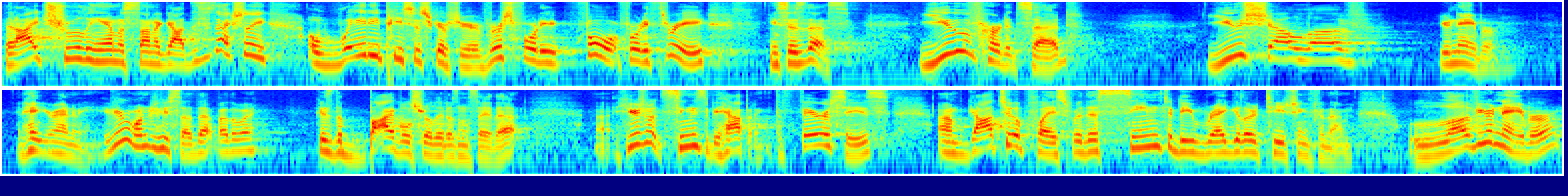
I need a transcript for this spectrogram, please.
that I truly am a son of God. This is actually a weighty piece of scripture here. Verse 44, 43, he says this You've heard it said, You shall love your neighbor and hate your enemy. Have you ever wondered who said that, by the way? Because the Bible surely doesn't say that. Uh, here's what seems to be happening the Pharisees um, got to a place where this seemed to be regular teaching for them. Love your neighbor,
